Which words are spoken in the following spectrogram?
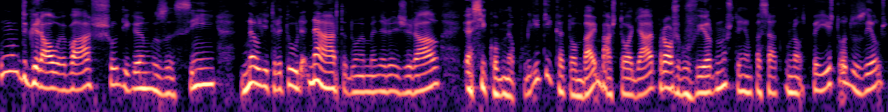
um degrau abaixo, digamos assim, na literatura, na arte de uma maneira geral, assim como na política também, basta olhar para os governos que tenham passado pelo nosso país, todos eles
